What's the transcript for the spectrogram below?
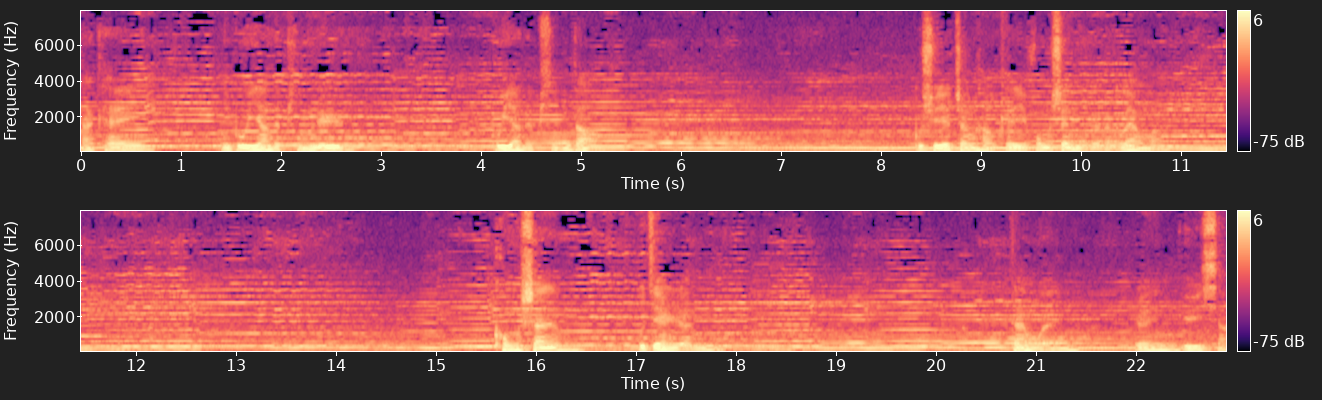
打开你不一样的频率，不一样的频道，不是也正好可以丰盛你的能量吗？空山不见人，但闻人语响。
